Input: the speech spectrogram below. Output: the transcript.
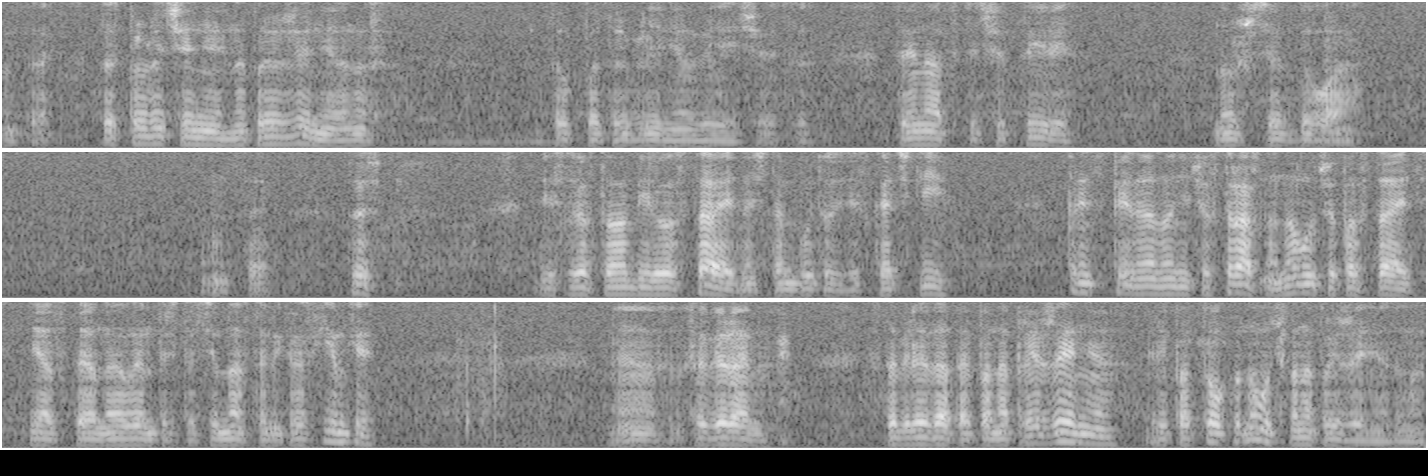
Вот так. То есть привлечение напряжения у нас ток потребления увеличивается. 13,4, 0,62. Вот так. То есть, если автомобиль его ставить, значит там будут эти скачки принципе, оно ничего страшного, но лучше поставить, я ставил на LM317 микросхемке, э, собираем стабилизатор по напряжению или по току, ну лучше по напряжению, я думаю.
